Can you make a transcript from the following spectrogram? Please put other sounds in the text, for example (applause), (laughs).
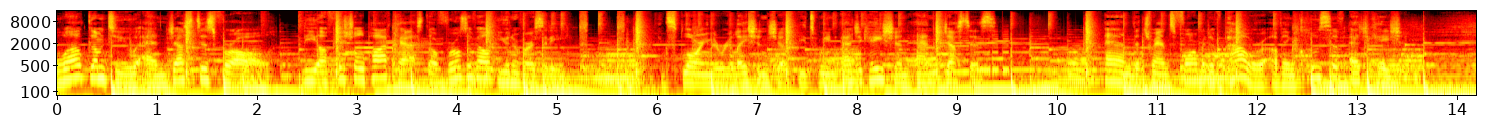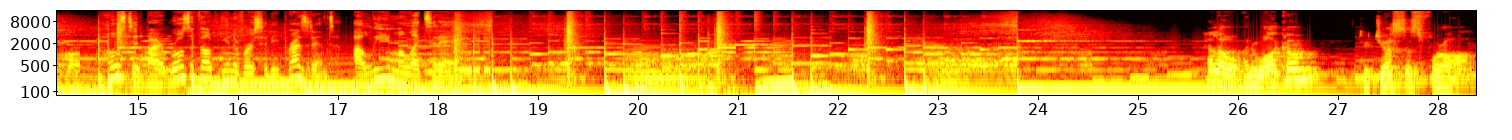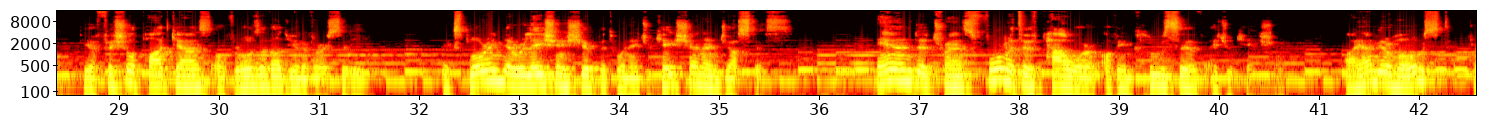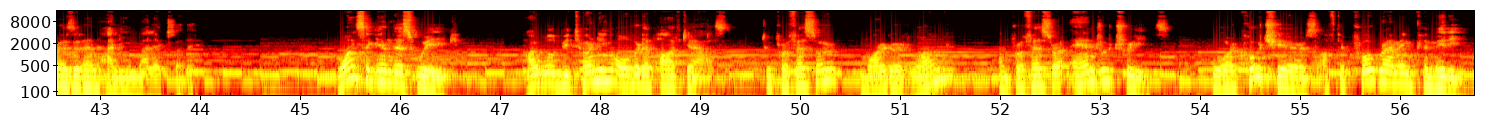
Welcome to And Justice for All, the official podcast of Roosevelt University, exploring the relationship between education and justice, and the transformative power of inclusive education. Hosted by Roosevelt University President Ali Malekzadeh. Hello, and welcome to Justice for All the official podcast of Roosevelt University, exploring the relationship between education and justice, and the transformative power of inclusive education. I am your host, President Ali Malekzadeh. Once again this week, I will be turning over the podcast to Professor Margaret Rung and Professor Andrew Trees, who are co chairs of the programming committee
